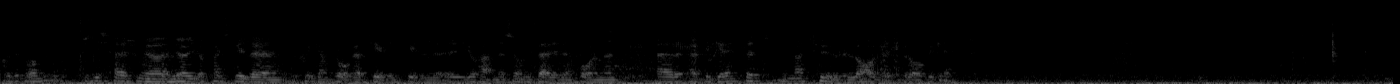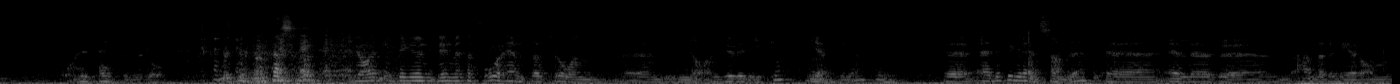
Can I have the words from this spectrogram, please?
Ja, det var precis här som jag, jag, jag faktiskt ville skicka en fråga till, till eh, Johannes ungefär i den formen. Är, är begreppet naturlag ett bra begrepp? Och hur tänkte du då? Ja, det är ju en, det är en metafor hämtad från eh, ja, juridiken egentligen. Mm. Eh, är det begränsande eh, eller eh, handlar det mer om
